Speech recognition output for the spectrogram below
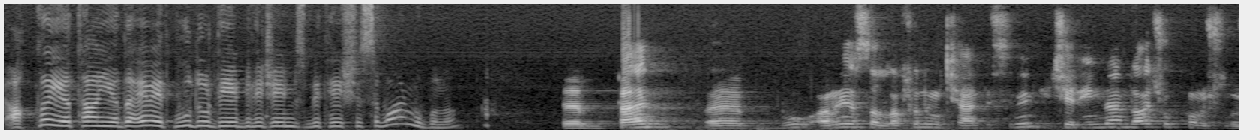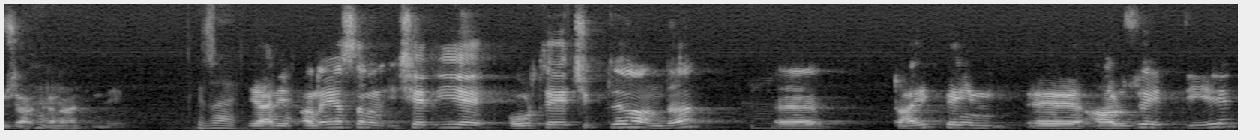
akla yatan ya da evet budur diyebileceğimiz bir teşhisi var mı bunun? Ee, Ben e, bu anayasa lafının kendisinin içeriğinden daha çok konuşulacağı kanaatindeyim. Güzel. Yani anayasanın içeriği ortaya çıktığı anda e, Tayyip Bey'in e, arzu ettiği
